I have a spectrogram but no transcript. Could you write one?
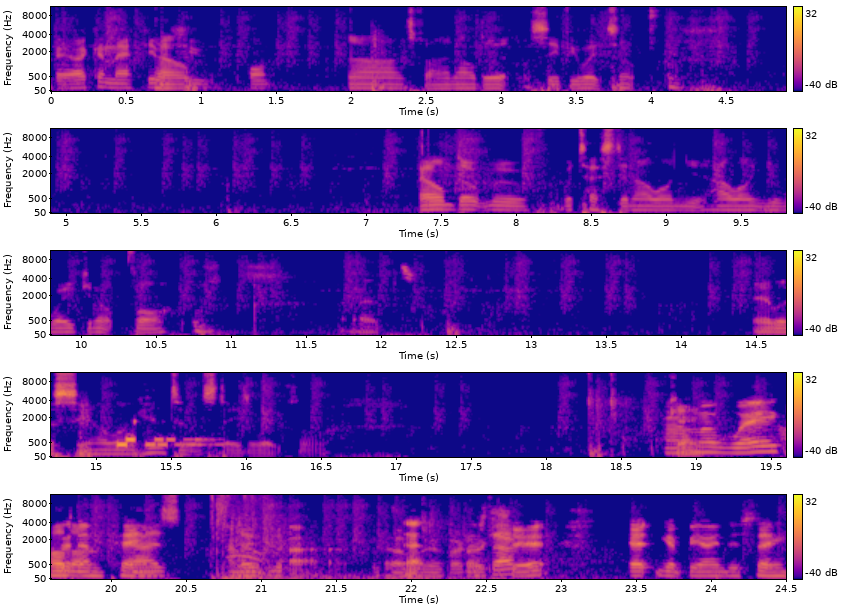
Okay, I can you if you want. Nah, it's fine. I'll do it. I'll see if he wakes up. Helm, don't move. We're testing how long you how long you're waking up for. Okay, let's see how long Hinton stays awake for. I'm awake, Hold but on, I'm pinged. guys. I'm- Don't move. uh, don't That- move. Oh that? shit. Get, get behind this thing.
